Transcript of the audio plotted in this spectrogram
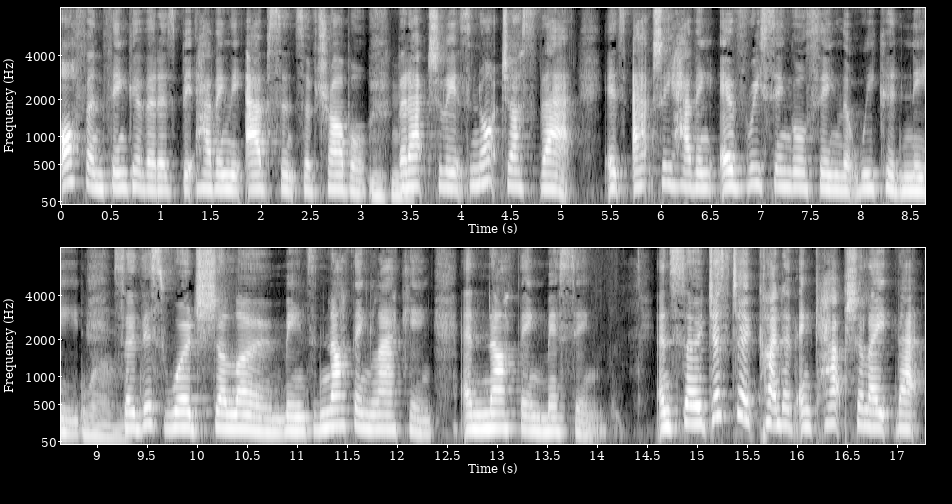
often think of it as having the absence of trouble, mm-hmm. but actually it's not just that. It's actually having every single thing that we could need. Whoa. So this word shalom means nothing lacking and nothing missing. And so just to kind of encapsulate that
